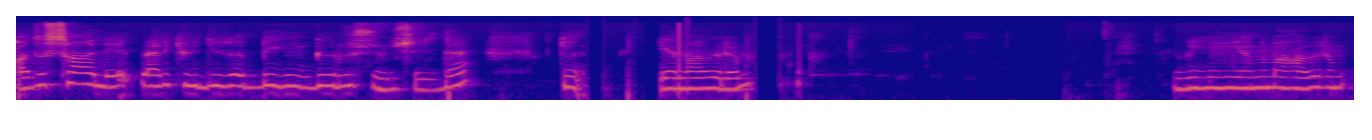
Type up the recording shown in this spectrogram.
Adı Salih. Belki videoda bir gün görürsünüz siz de. Bir gün yanıma alırım. Bir gün yanıma alırım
